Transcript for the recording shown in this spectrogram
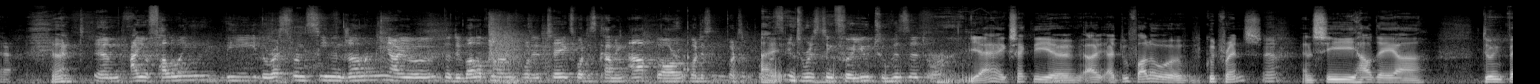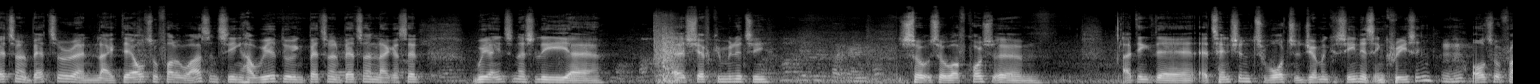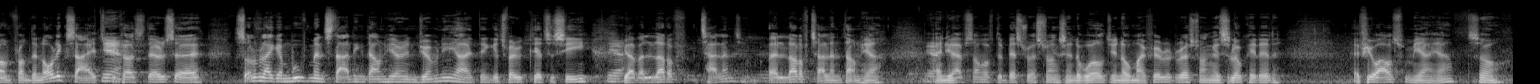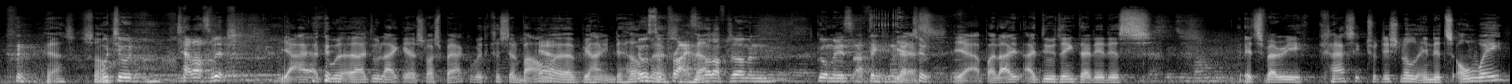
Yeah. yeah. And um, are you following the, the restaurant scene in Germany? Are you the development, what it takes, what is coming up, or what is what, what is interesting for you to visit? Or yeah, exactly. Uh, I, I, do follow uh, good friends yeah. and see how they are doing better and better, and like they also follow us and seeing how we're doing better and better. And like I said, we are internationally uh, a chef community. So so of course. Um, I think the attention towards German cuisine is increasing, mm-hmm. also from, from the Nordic side, yeah. because there's a sort of like a movement starting down here in Germany. I think it's very clear to see. Yeah. You have a lot of talent, a lot of talent down here, yeah. and you have some of the best restaurants in the world. You know, my favorite restaurant is located a few hours from here. Yeah, so yeah. So would you tell us which? Yeah, I do. I do like uh, Schloss Berg with Christian Bau uh, behind the helm. No surprise, a lot of German gourmets are thinking yes, that too. Yeah, but I, I do think that it is it's very classic, traditional in its own way,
